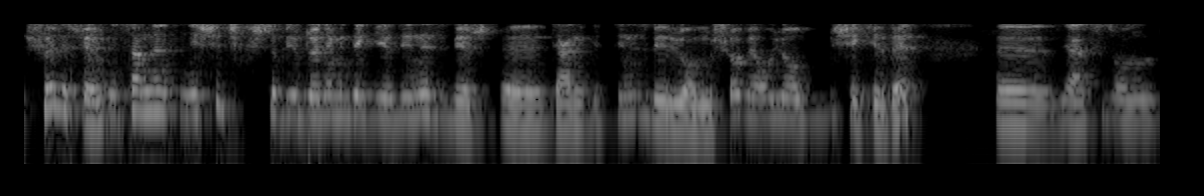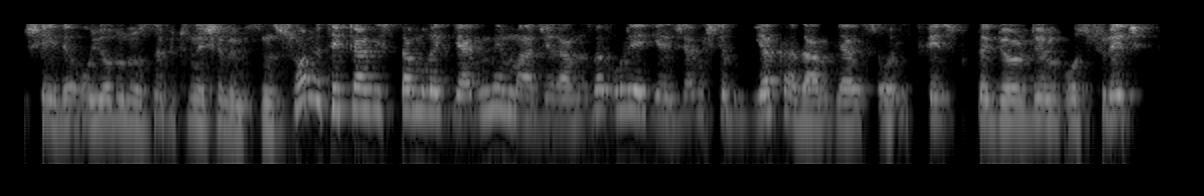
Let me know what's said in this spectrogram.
şöyle söyleyeyim, insanların inişli çıkışlı bir döneminde girdiğiniz bir, e, yani gittiğiniz bir yolmuş o ve o yol bir şekilde e, yani siz o şeyde, o yolunuzda bütünleşememişsiniz. Sonra tekrar bir İstanbul'a gelme maceranız var. Oraya geleceğim. İşte bu yak adam, yani o ilk Facebook'ta gördüğüm o süreç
